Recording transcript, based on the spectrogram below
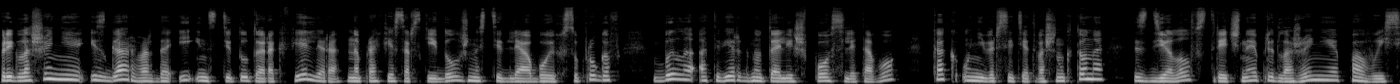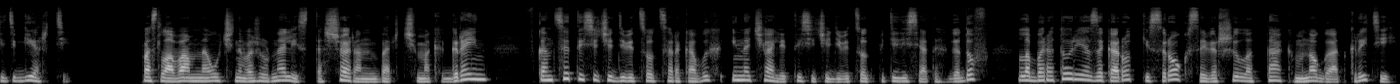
Приглашение из Гарварда и Института Рокфеллера на профессорские должности для обоих супругов было отвергнуто лишь после того, как Университет Вашингтона сделал встречное предложение повысить Герти. По словам научного журналиста Шерон Берч МакГрейн, в конце 1940-х и начале 1950-х годов лаборатория за короткий срок совершила так много открытий,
